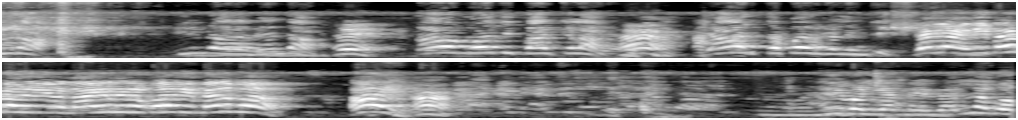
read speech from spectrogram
சூடா. அதை வேண்டாம். நாம் மோதி பார்க்கலாம். யார் தப்பார்கள் என்று? நீ நான். ஆய். இவள் என்னை வெல்லவோ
